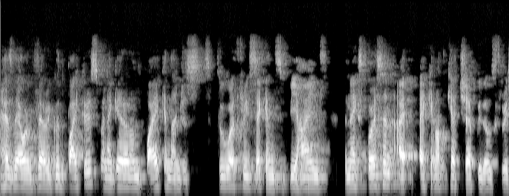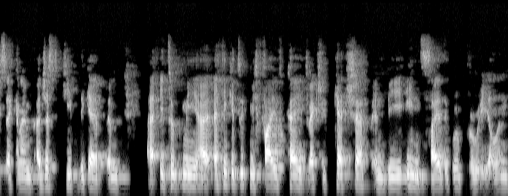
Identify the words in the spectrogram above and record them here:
has they are very good bikers. When I get out on the bike and I'm just two or three seconds behind the next person, I, I cannot catch up with those three seconds. I'm, I just keep the gap. And uh, it took me, I, I, think it took me 5K to actually catch up and be inside the group for real. And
